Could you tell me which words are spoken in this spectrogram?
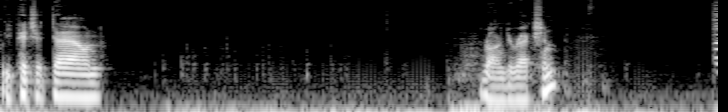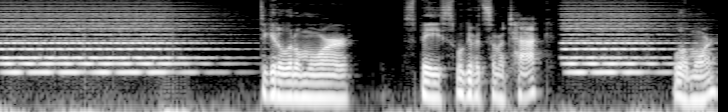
We pitch it down wrong direction. To get a little more space, we'll give it some attack. A little more.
